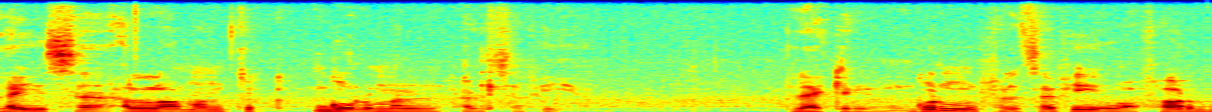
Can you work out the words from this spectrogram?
ليس اللامنطق جرما فلسفيا لكن الجرم الفلسفي هو فرض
